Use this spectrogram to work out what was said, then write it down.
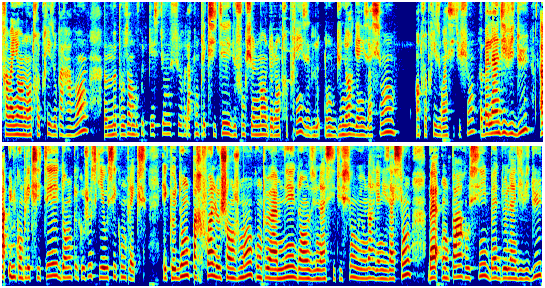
travaillant en entreprise auparavant, me posant beaucoup de questions sur la complexité du fonctionnement de l'entreprise, donc d'une organisation, entreprise ou institution, ben, l'individu a une complexité dans quelque chose qui est aussi complexe. Et que donc parfois le changement qu'on peut amener dans une institution ou une organisation, ben, on part aussi ben, de l'individu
